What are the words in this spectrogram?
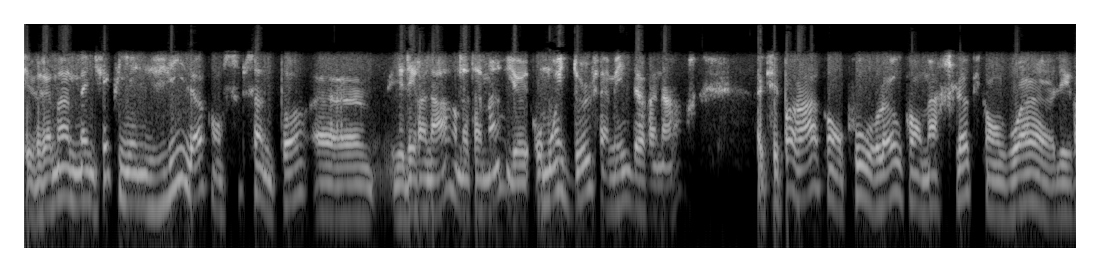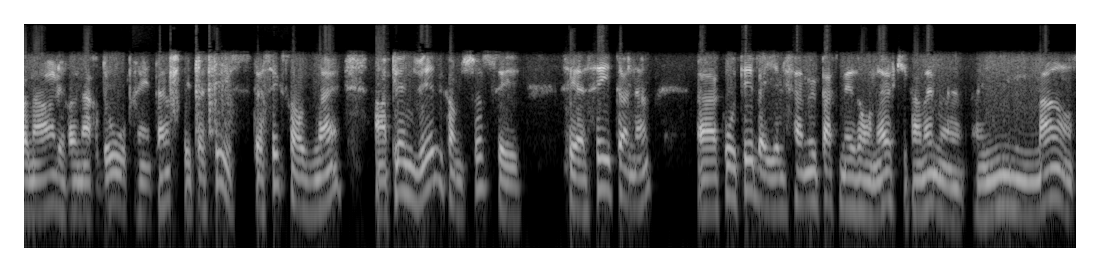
C'est vraiment magnifique. Puis il y a une vie là qu'on soupçonne pas. Euh, il y a des renards notamment. Il y a au moins deux familles de renards. Fait que c'est pas rare qu'on court là ou qu'on marche là puis qu'on voit euh, les renards, les renardeaux au printemps. C'est assez, c'est assez extraordinaire. En pleine ville comme ça, c'est, c'est assez étonnant. À côté, ben, il y a le fameux parc Maisonneuve, qui est quand même un, immense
